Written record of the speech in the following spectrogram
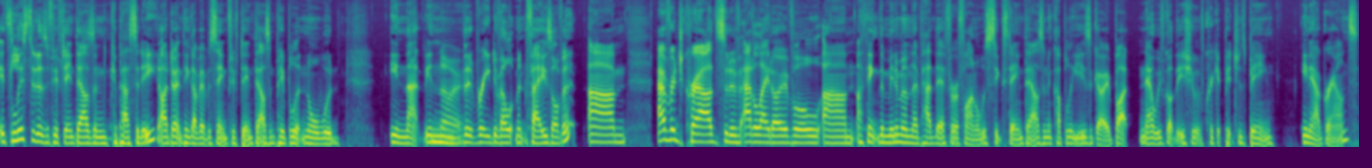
it's listed as a 15,000 capacity. I don't think I've ever seen 15,000 people at Norwood in that in no. the redevelopment phase of it. Um, average crowd, sort of Adelaide Oval. Um, I think the minimum they've had there for a final was sixteen thousand a couple of years ago. But now we've got the issue of cricket pitches being in our grounds.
